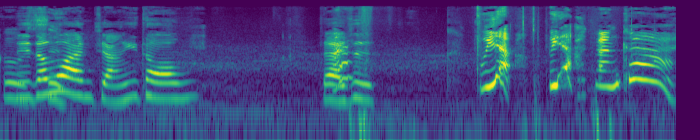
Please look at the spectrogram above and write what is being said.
故事。你都乱讲一通。再来一次。啊不要不要，难看！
